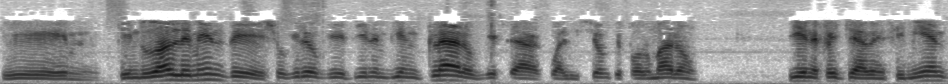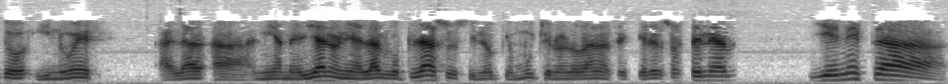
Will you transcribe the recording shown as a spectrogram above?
que, indudablemente yo creo que tienen bien claro que esa coalición que formaron tiene fecha de vencimiento y no es ni a mediano ni a largo plazo, sino que muchos no lo van a querer sostener. Y en esta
